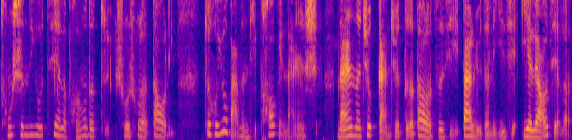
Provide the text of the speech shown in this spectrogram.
同时呢又借了朋友的嘴说出了道理，最后又把问题抛给男人时，男人呢就感觉得到了自己伴侣的理解，也了解了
